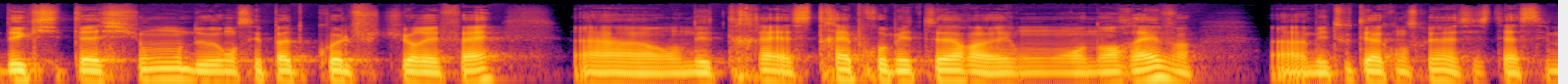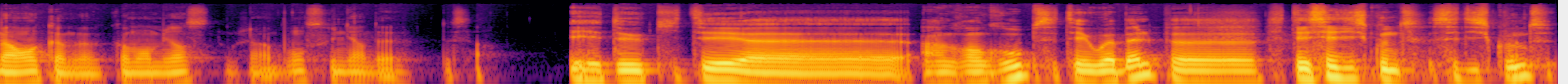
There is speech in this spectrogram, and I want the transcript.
d'excitation, de on ne sait pas de quoi le futur est fait. Euh, on est très très prometteur et on, on en rêve, euh, mais tout est à construire et c'était assez marrant comme, comme ambiance. Donc j'ai un bon souvenir de, de ça. Et de quitter euh, un grand groupe, c'était Webhelp, euh, C'était Cdiscount. Cdiscount,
